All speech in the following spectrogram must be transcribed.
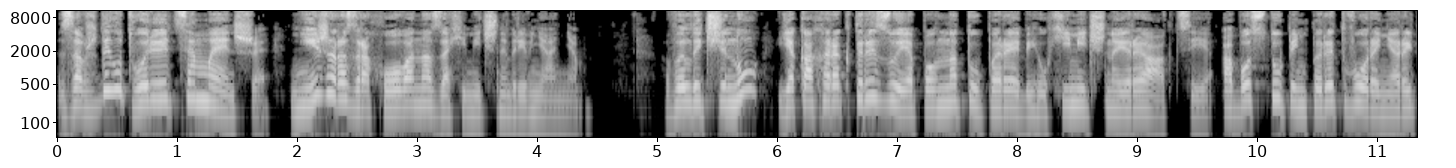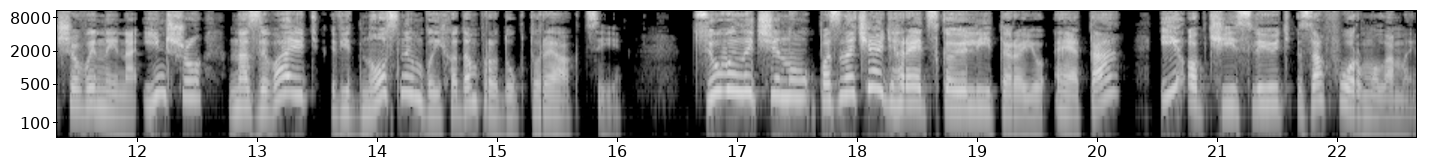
завжди утворюється менше, ніж розрахована за хімічним рівнянням. Величину, яка характеризує повноту перебігу хімічної реакції або ступінь перетворення речовини на іншу, називають відносним виходом продукту реакції. Цю величину позначають грецькою літерою ета і обчислюють за формулами.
